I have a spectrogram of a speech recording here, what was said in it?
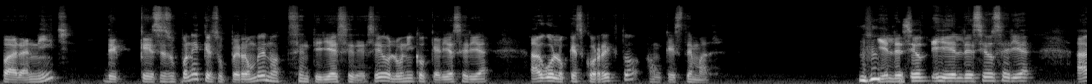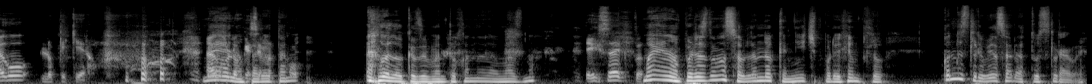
para Nietzsche, de que se supone que el superhombre no sentiría ese deseo, lo único que haría sería hago lo que es correcto, aunque esté mal. y, el deseo, y el deseo sería hago lo que quiero. hago lo que se me Hago lo que se me antoja nada más, ¿no? Exacto. Bueno, pero estamos hablando que Nietzsche, por ejemplo, ¿cuándo escribió Zaratustra, güey?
